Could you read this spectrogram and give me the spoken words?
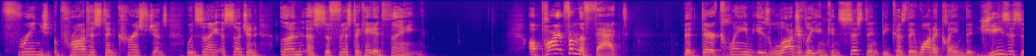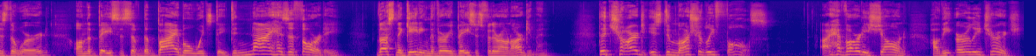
fringe Protestant Christians would say such an unsophisticated thing. Apart from the fact that their claim is logically inconsistent because they want to claim that Jesus is the Word on the basis of the Bible, which they deny has authority, thus negating the very basis for their own argument. The charge is demonstrably false. I have already shown how the early church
